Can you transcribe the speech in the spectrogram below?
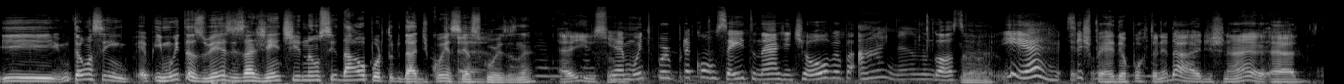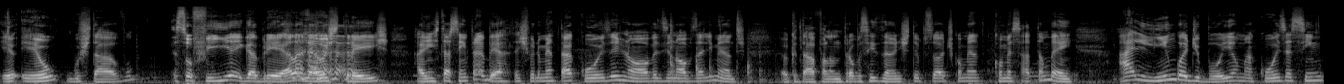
E então, assim, é- e muitas vezes a gente não se dá a oportunidade de conhecer É. as coisas, né? É isso. E é muito por preconceito, né? A gente ouve, eu... ai, não, não gosto. E é. Vocês perdem oportunidades, né? É, eu, eu, Gustavo, Sofia e Gabriela, né, os três, a gente tá sempre aberto a experimentar coisas novas e novos alimentos. É o que eu tava falando pra vocês antes do episódio come- começar também. A língua de boi é uma coisa assim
